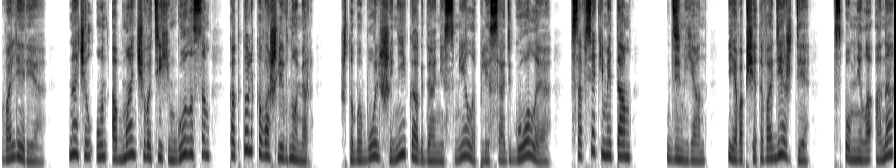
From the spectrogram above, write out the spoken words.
«Валерия», – начал он обманчиво тихим голосом, как только вошли в номер, чтобы больше никогда не смело плясать голая, со всякими там... «Демьян, я вообще-то в одежде», – вспомнила она,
